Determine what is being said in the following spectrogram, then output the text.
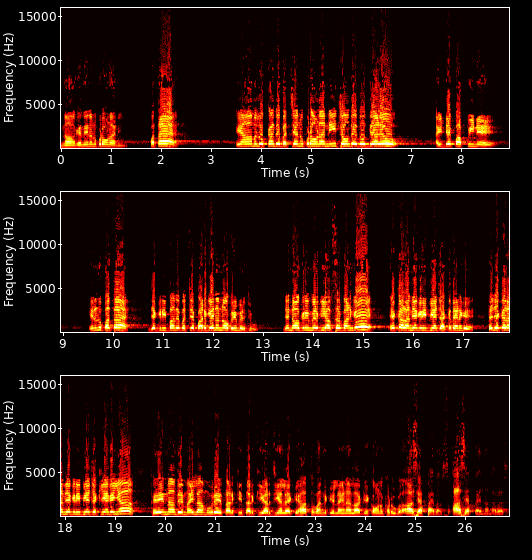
ਨਾ ਕਹਿੰਦੇ ਇਹਨਾਂ ਨੂੰ ਪੜਾਉਣਾ ਨਹੀਂ। ਪਤਾ ਹੈ ਇਹ ਆਮ ਲੋਕਾਂ ਦੇ ਬੱਚਿਆਂ ਨੂੰ ਪੜਾਉਣਾ ਨਹੀਂ ਚਾਹੁੰਦੇ ਦੋਦੇ ਵਾਲਿਓ। ਐਡੇ ਪਾਪੀ ਨੇ ਇਹ। ਇਹਨਾਂ ਨੂੰ ਪਤਾ ਹੈ, ਜੇ ਗਰੀਬਾਂ ਦੇ ਬੱਚੇ ਪੜ ਗਏ, ਇਹਨਾਂ ਨੂੰ ਨੌਕਰੀ ਮਿਲ ਜੂ। ਜੇ ਨੌਕਰੀ ਮਿਲ ਗਈ, ਅਫਸਰ ਬਣ ਗਏ, ਇਹ ਘਰਾਂ ਦੀਆਂ ਗਰੀਬੀਆਂ ਚੱਕ ਦੇਣਗੇ। ਤੇ ਜੇ ਘਰਾਂ ਦੀਆਂ ਗਰੀਬੀਆਂ ਚੱਕੀਆਂ ਗਈਆਂ, ਫਿਰ ਇਹਨਾਂ ਦੇ ਮਹਿਲਾ ਮੂਰੇ ਤੜਕੀ ਤੜਕੀ ਅਰਜ਼ੀਆਂ ਲੈ ਕੇ ਹੱਥ ਬੰਨ ਕੇ ਲੈਣਾ ਲਾ ਕੇ ਕੌਣ ਖੜੂਗਾ? ਆ ਸਿਆਪਾ ਹੈ ਬਸ ਆ ਸਿਆਪਾ ਇਹਨਾਂ ਦਾ ਬਸ।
